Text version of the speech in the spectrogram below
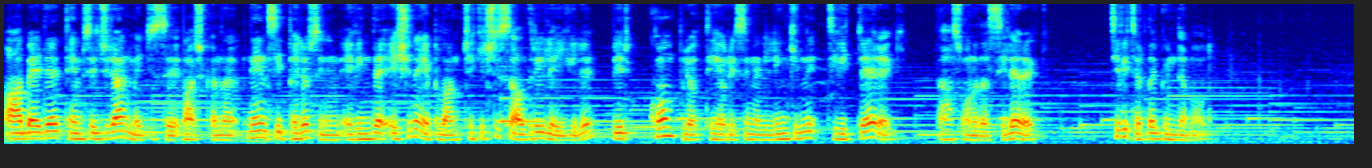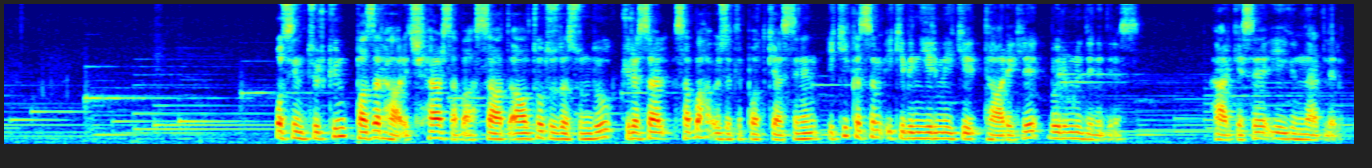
ABD Temsilciler Meclisi Başkanı Nancy Pelosi'nin evinde eşine yapılan çekiçli saldırı ile ilgili bir komplo teorisinin linkini tweetleyerek, daha sonra da silerek Twitter'da gündem oldu. Osin Türk'ün pazar hariç her sabah saat 6.30'da sunduğu Küresel Sabah Özeti podcast'inin 2 Kasım 2022 tarihli bölümünü dinlediniz. Herkese iyi günler dilerim.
